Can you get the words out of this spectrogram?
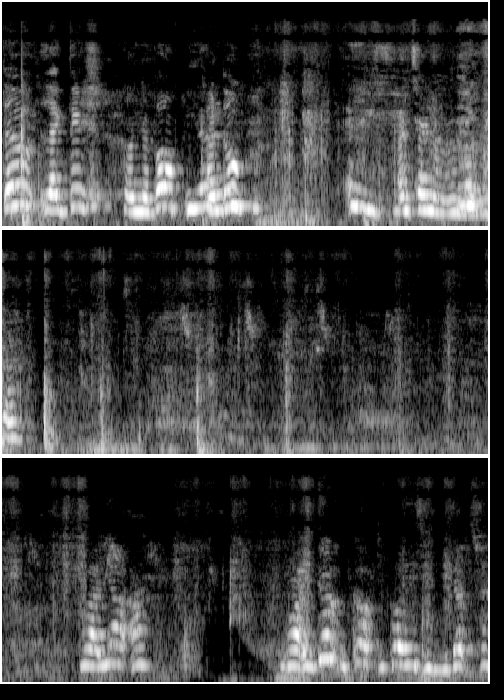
Do like this on the ball. Yeah. And do and turn around. Okay. Right, yeah. Uh. Right, you don't go, go easy. You don't try.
